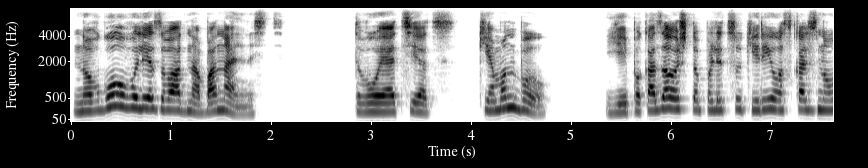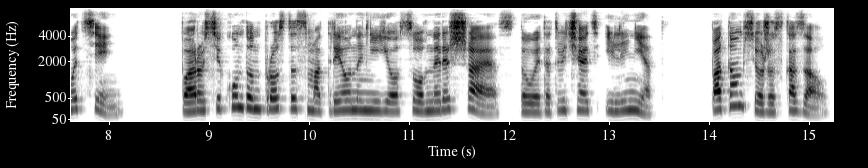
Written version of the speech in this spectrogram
но в голову лезла одна банальность. Твой отец, кем он был? Ей показалось, что по лицу Кирилла скользнула тень. Пару секунд он просто смотрел на нее, словно решая, стоит отвечать или нет. Потом все же сказал:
